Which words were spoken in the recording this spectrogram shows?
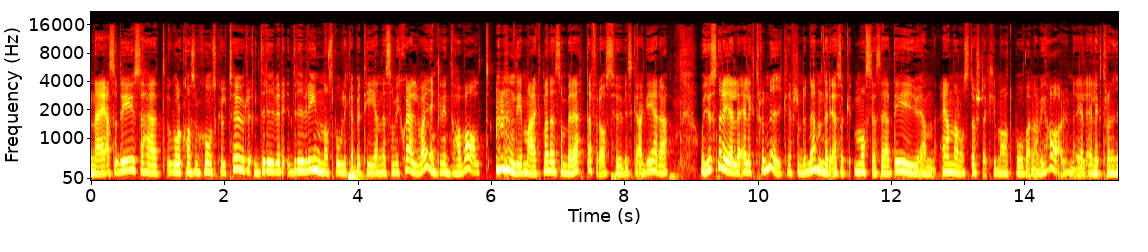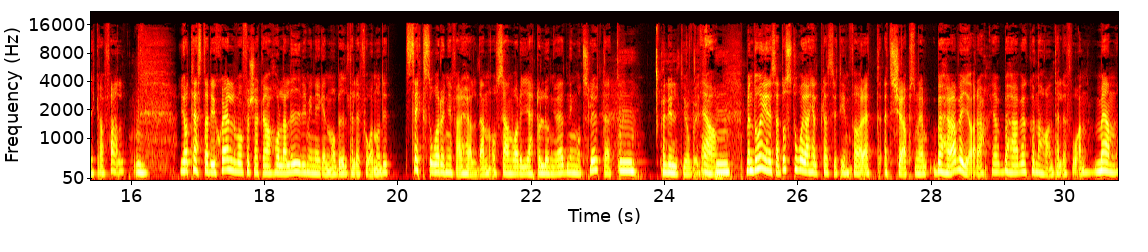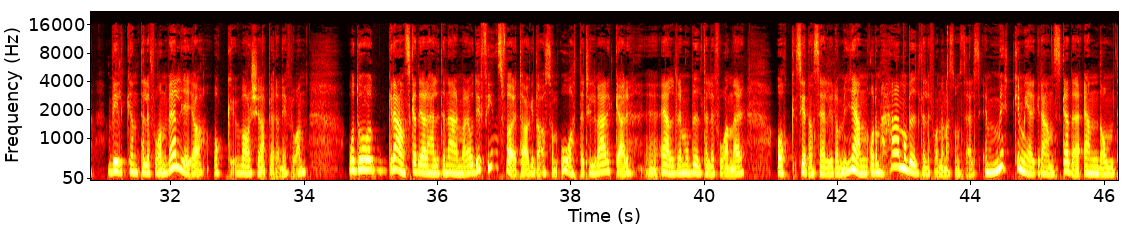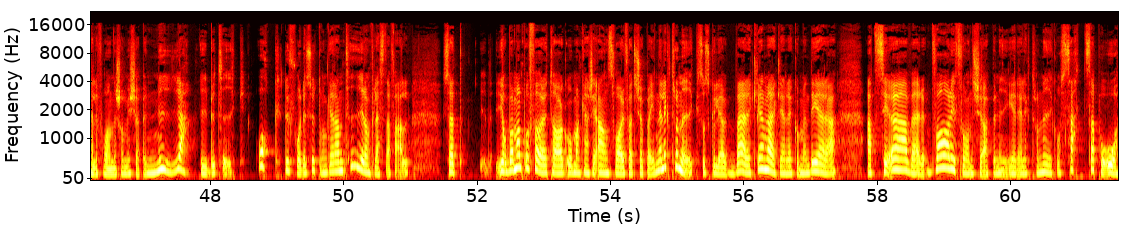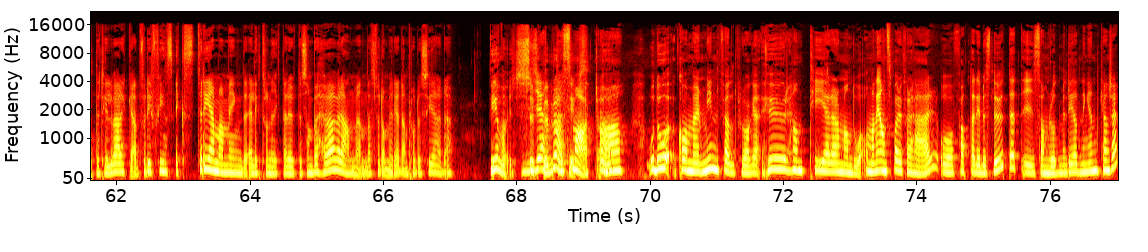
Nej, alltså det är ju så här att vår konsumtionskultur driver, driver in oss på olika beteenden som vi själva egentligen inte har valt. Det är marknaden som berättar för oss hur vi ska agera. Och just när det gäller elektronik, eftersom du nämnde det, så måste jag säga att det är ju en, en av de största klimatbovarna vi har när det gäller elektronikavfall. Jag testade ju själv att försöka hålla liv i min egen mobiltelefon och det sex år ungefär höll den och sen var det hjärt och lungräddning mot slutet. Ja, det är lite jobbigt. Ja. Mm. Men då är det så här, då står jag helt plötsligt inför ett, ett köp som jag behöver göra. Jag behöver kunna ha en telefon. Men vilken telefon väljer jag och var köper jag den ifrån? Och då granskade jag det här lite närmare och det finns företag idag som återtillverkar eh, äldre mobiltelefoner och sedan säljer dem igen. Och de här mobiltelefonerna som säljs är mycket mer granskade än de telefoner som vi köper nya i butik. Och du får dessutom garanti i de flesta fall. Så att jobbar man på företag och man kanske är ansvarig för att köpa in elektronik så skulle jag verkligen, verkligen rekommendera att se över varifrån köper ni er elektronik och satsa på återtillverkad. För det finns extrema mängder elektronik där ute som behöver användas för de är redan producerade. Det var ett superbra Jättesmart. tips. Ja. Och då kommer min följdfråga, hur hanterar man då, om man är ansvarig för det här och fattar det beslutet i samråd med ledningen kanske,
